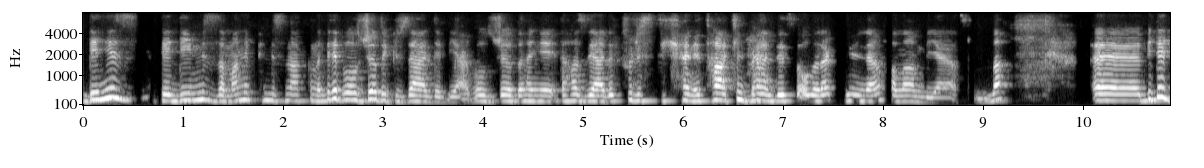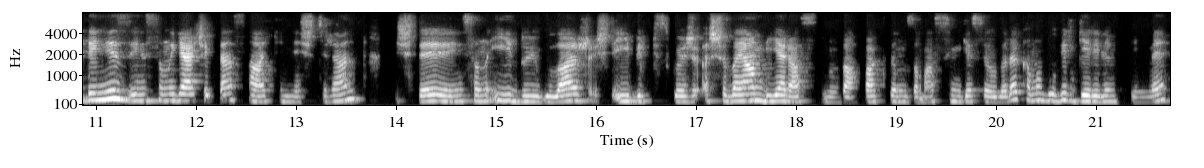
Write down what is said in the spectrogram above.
Deniz dediğimiz zaman hepimizin aklına bir de Bozcaada güzel de bir yer. Bozcaada hani daha ziyade turistik hani tatil beldesi olarak bilinen falan bir yer aslında. Ee, bir de deniz insanı gerçekten sakinleştiren, işte insana iyi duygular, işte iyi bir psikoloji aşılayan bir yer aslında baktığımız zaman simgesel olarak ama bu bir gerilim filmi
